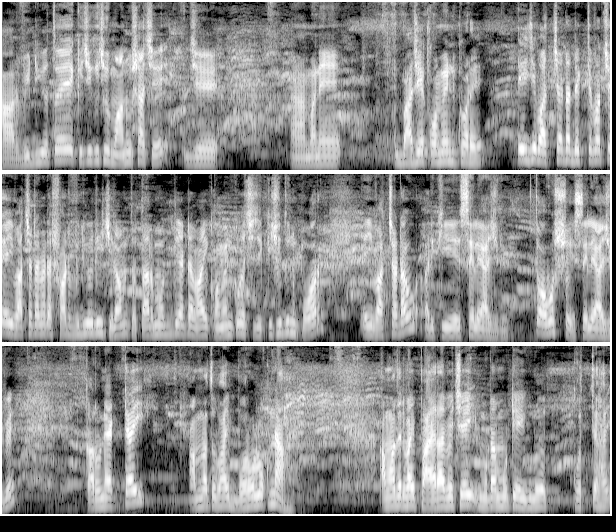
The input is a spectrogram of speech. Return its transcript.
আর ভিডিওতে কিছু কিছু মানুষ আছে যে মানে বাজে কমেন্ট করে। এই যে বাচ্চাটা দেখতে পাচ্ছ, এই বাচ্চাটা আমি একটা শর্ট ভিডিও দিয়েছিলাম, তো তার মধ্যে একটা ভাই কমেন্ট করেছে যে, কিছুদিন পর এই বাচ্চাটাও আর কি সেলে আসবে। তো অবশ্যই সেলে আসবে। কারণ একটাই, আমরা তো ভাই বড় লোক না। আমাদের ভাই পায়রা বেচেই মোটামুটি এইগুলো করতে হয়।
